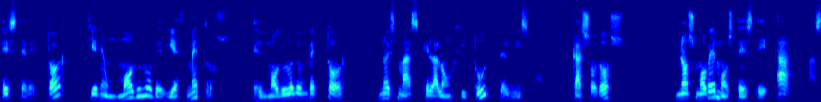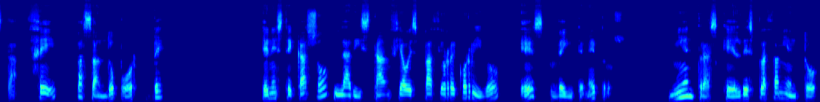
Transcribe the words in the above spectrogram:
Este vector tiene un módulo de 10 metros. El módulo de un vector no es más que la longitud del mismo. Caso 2. Nos movemos desde A hasta C pasando por. En este caso, la distancia o espacio recorrido es 20 metros, mientras que el desplazamiento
